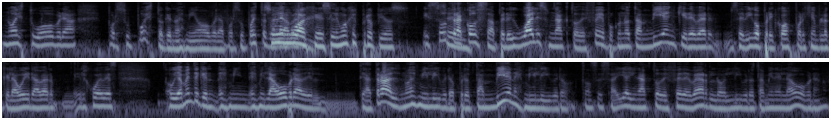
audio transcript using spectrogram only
no es tu obra. Por supuesto que no es mi obra, por supuesto que Son lenguajes, lenguajes propios. Es otra cosa, pero igual es un acto de fe, porque uno también quiere ver, se digo precoz, por ejemplo, que la voy a ir a ver el jueves, obviamente que es mi, es mi, la obra del teatral, no es mi libro, pero también es mi libro. Entonces ahí hay un acto de fe de verlo, el libro también en la obra. ¿no?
